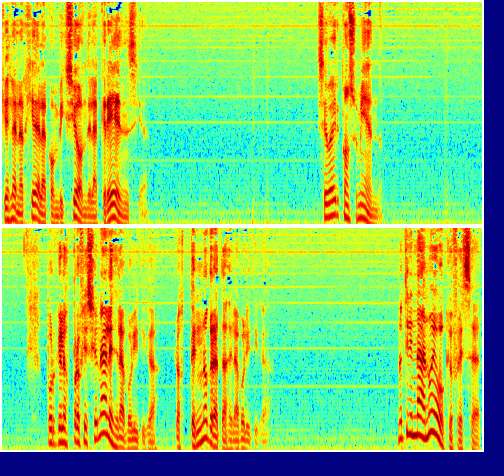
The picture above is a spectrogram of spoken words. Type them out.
que es la energía de la convicción, de la creencia, se va a ir consumiendo. Porque los profesionales de la política, los tecnócratas de la política, no tienen nada nuevo que ofrecer.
